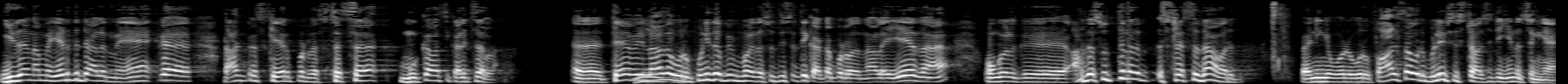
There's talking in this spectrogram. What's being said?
இதை நம்ம எடுத்துட்டாலுமே டாக்டர்ஸ்க்கு ஏற்படுற ஸ்ட்ரெஸ்ஸ முக்காவாசி கழிச்சிடலாம். தேவையில்லாத ஒரு புனித பிம்பம் இதை சுத்தி சுத்தி கட்டப்படுறதுனாலயே தான் உங்களுக்கு அதை சுத்தின ஸ்ட்ரெஸ் தான் வருது. நீங்க ஒரு ஒரு ஃபால்ஸா ஒரு பிலீஃப் சிஸ்டம் வச்சுட்டீங்கன்னு வச்சுங்க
